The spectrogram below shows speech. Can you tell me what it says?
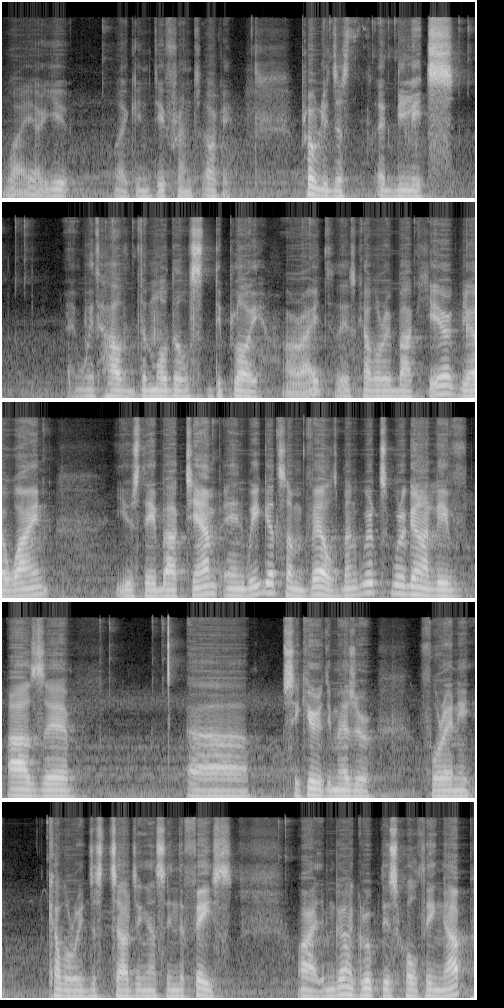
Why are you, like, indifferent? Okay. Probably just a glitch with how the models deploy. Alright, this cavalry back here, Glare wine. You stay back, champ, and we get some Vels, but we're, we're gonna leave as a uh, security measure for any cavalry just charging us in the face. Alright, I'm gonna group this whole thing up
